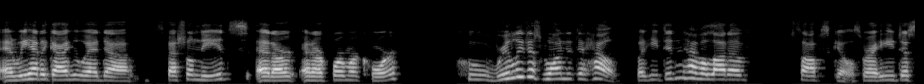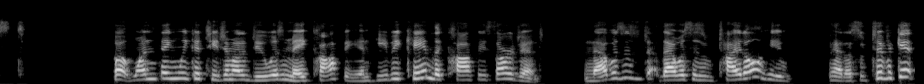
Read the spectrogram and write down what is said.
And we had a guy who had uh special needs at our at our former corps who really just wanted to help, but he didn't have a lot of soft skills, right? He just but one thing we could teach him how to do was make coffee, and he became the coffee sergeant. And that was his that was his title. He had a certificate.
